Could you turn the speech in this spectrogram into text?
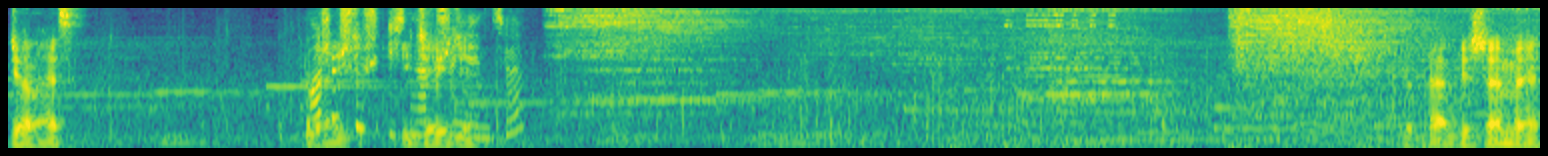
Gdzie ona jest? Dobra, Możesz idzie, już iść idzie, na idzie. przyjęcie? Dobra, bierzemy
